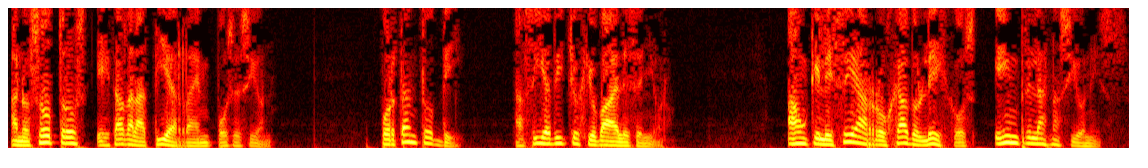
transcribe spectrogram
a nosotros es dada la tierra en posesión. Por tanto, di, así ha dicho Jehová el Señor, aunque les he arrojado lejos entre las naciones,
